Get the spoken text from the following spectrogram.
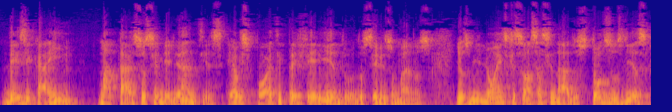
Desde Caim, matar seus semelhantes é o esporte preferido dos seres humanos. E os milhões que são assassinados todos os dias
